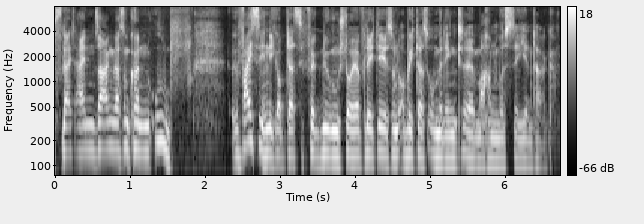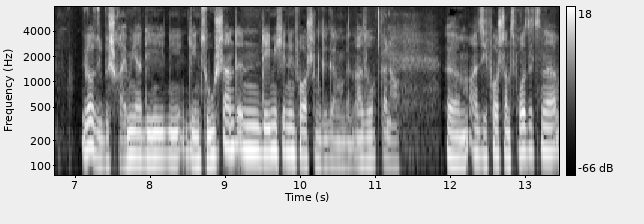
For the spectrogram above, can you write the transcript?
vielleicht einen sagen lassen können, uff, weiß ich nicht, ob das vergnügungssteuerpflichtig ist und ob ich das unbedingt äh, machen müsste jeden Tag. Ja, Sie beschreiben ja die, die, den Zustand, in dem ich in den Vorstand gegangen bin. Also genau. Ähm, als ich Vorstandsvorsitzender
